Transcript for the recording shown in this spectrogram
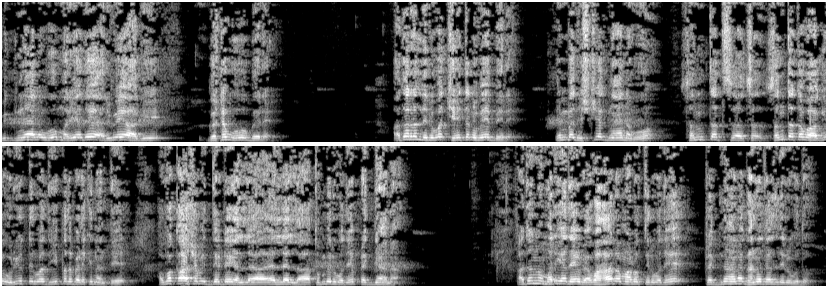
ವಿಜ್ಞಾನವು ಮರೆಯದೇ ಅರಿವೇ ಆಗಿ ಘಟವು ಬೇರೆ. ಅದರಲ್ಲಿರುವ ಚೇತನವೇ ಬೇರೆ ಎಂಬ ನಿಶ್ಚಯ ಜ್ಞಾನವು ಸಂತತವಾಗಿ ಉರಿಯುತ್ತಿರುವ ದೀಪದ ಬೆಳಕಿನಂತೆ ಅವಕಾಶವಿದ್ದೆಡೆ ಎಲ್ಲ, ಎಲ್ಲೆಲ್ಲ ತುಂಬಿರುವುದೇ ಪ್ರಜ್ಞಾನ. ಅದನ್ನು ಮರೆಯದೆ ವ್ಯವಹಾರ ಮಾಡುತ್ತಿರುವುದೇ ಪ್ರಜ್ಞಾನ ಘನದಲ್ಲಿರುವುದು.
